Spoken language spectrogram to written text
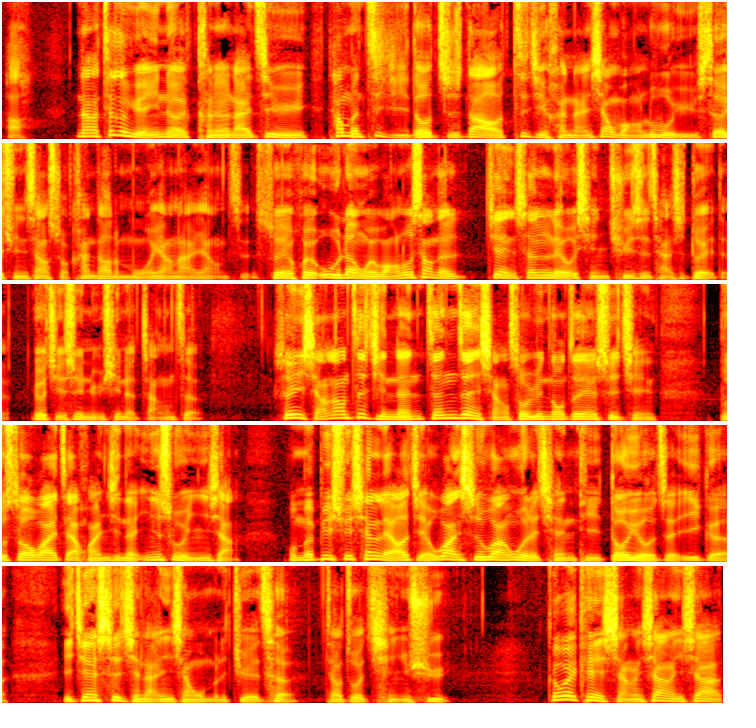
好，那这个原因呢，可能来自于他们自己都知道自己很难像网络与社群上所看到的模样那样子，所以会误认为网络上的健身流行趋势才是对的，尤其是女性的长者。所以想让自己能真正享受运动这件事情。不受外在环境的因素影响，我们必须先了解万事万物的前提都有着一个一件事情来影响我们的决策，叫做情绪。各位可以想象一下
